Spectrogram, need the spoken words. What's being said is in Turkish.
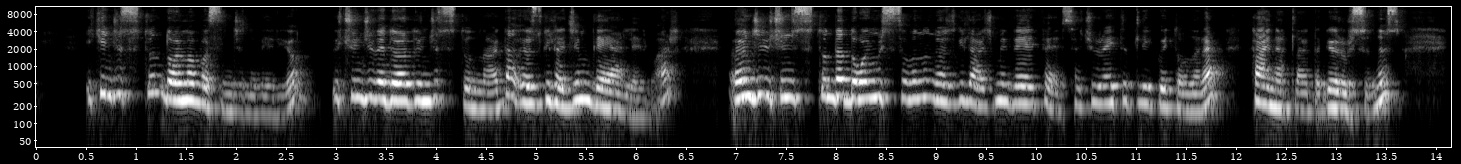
İkinci sütun doyma basıncını veriyor. Üçüncü ve dördüncü sütunlarda özgül hacim değerleri var. Önce üçüncü sütunda doymuş sıvının özgül hacmi VF, saturated liquid olarak kaynaklarda görürsünüz.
